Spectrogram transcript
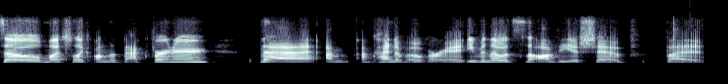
so much like on the back burner that I'm I'm kind of over it, even though it's the obvious ship. But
